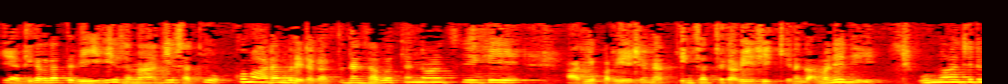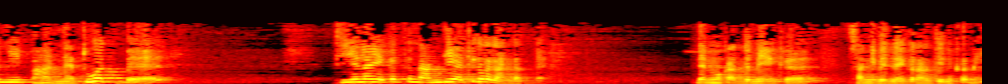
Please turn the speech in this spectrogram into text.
ඒ ඇති කරගත්ත වීර්ය සමාධිය සතිය ඔක්කොම ආඩම්බරයට ගත්තා. දැන් සරුවච්චන් වහන්සේගේ ආර්ය පරිශ්‍රණ කිං සත්‍ය ගවේෂී කියන ගමනේදී උන්වහන්සේට මේ පහ නැතුවත් බෑ. තියලා එකට නන්දිය ඇති කරගන්නත් බෑ. දැන් මොකද්ද මේක sannivedana කරන්න තියෙන ක්‍රමය?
